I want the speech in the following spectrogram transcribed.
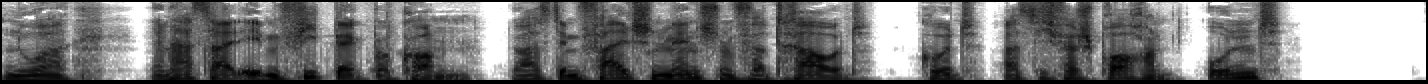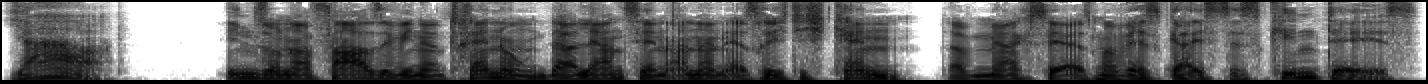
Nur dann hast du halt eben Feedback bekommen. Du hast dem falschen Menschen vertraut. Gut, hast dich versprochen. Und ja, in so einer Phase wie einer Trennung, da lernst du den anderen erst richtig kennen. Da merkst du ja erstmal, wes Geistes Kind der ist.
